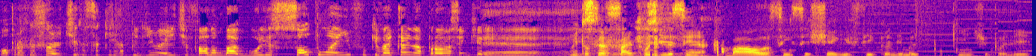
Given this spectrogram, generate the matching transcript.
Ô professor, tira isso aqui rapidinho, aí ele te fala um bagulho e solta uma info que vai cair na prova sem querer. É. é então você é sai com ele assim, acaba a aula assim, você chega e fica ali mais um pouquinho, tipo ali,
